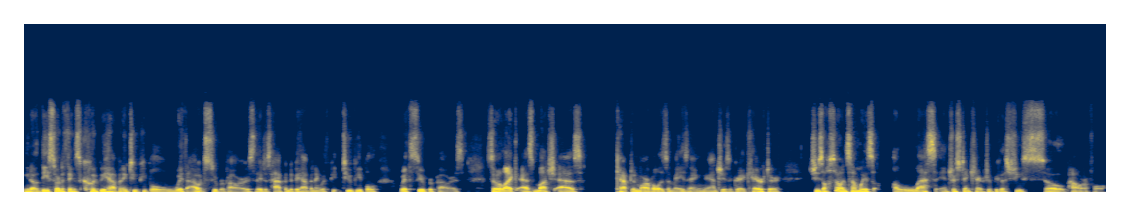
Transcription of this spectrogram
you know these sort of things could be happening to people without superpowers. They just happen to be happening with pe- two people with superpowers. So like as much as captain marvel is amazing and she's a great character she's also in some ways a less interesting character because she's so powerful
